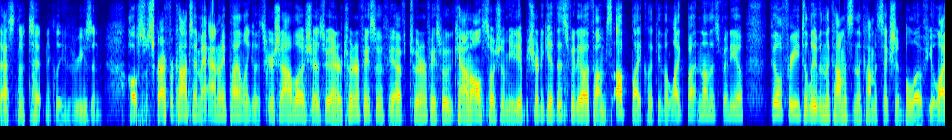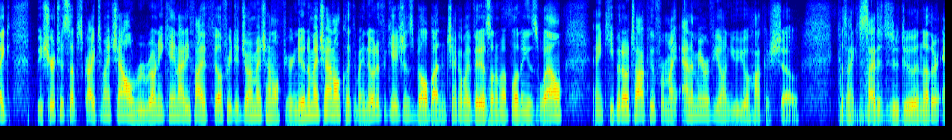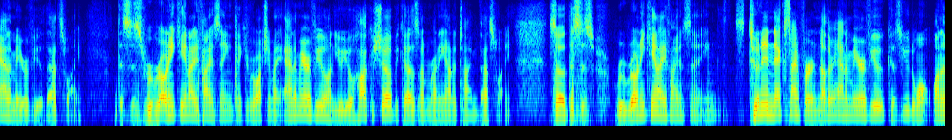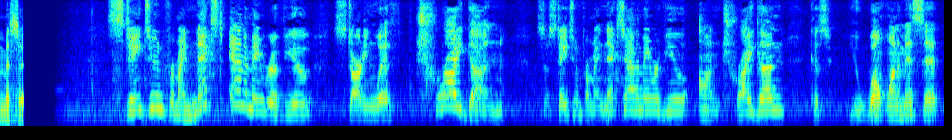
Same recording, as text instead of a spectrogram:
That's the technically the reason. Hope subscribe for content. My anime plan link in the description down below. Share this video on our Twitter and Facebook if you have Twitter and Facebook account. All social media. Be sure to give this video a thumbs up by clicking the like button on this video. Feel free to leave in the comments in the comment section below if you like. Be sure to subscribe to my channel, RurouniK95. Feel free to join my channel if you're new to my channel. Click on my notifications bell button. Check out my videos when I'm uploading as well. And keep it otaku for my anime review on Yu Yu Hakusho because I decided to do another anime review. That's why. This is Rurouni K95 saying thank you for watching my anime review on Yu Yu Hakusho because I'm running out of time. That's why. So this is Rurouni K95 saying tune in next time for another anime review because you won't want to miss it. Stay tuned for my next anime review starting with Trigun. So stay tuned for my next anime review on Trigun, because you won't want to miss it.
